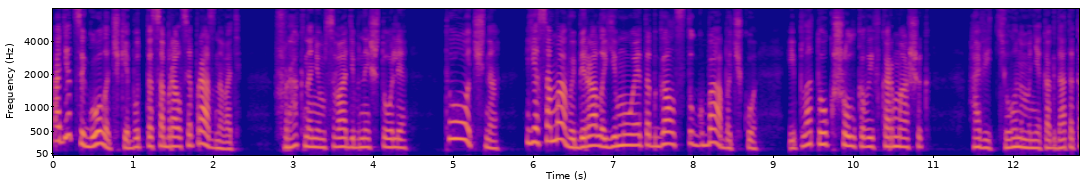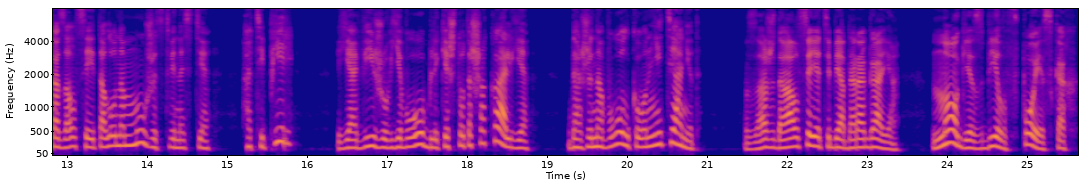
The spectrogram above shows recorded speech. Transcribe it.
Одет с иголочки, будто собрался праздновать. Фрак на нем свадебный, что ли? Точно. Я сама выбирала ему этот галстук-бабочку и платок шелковый в кармашек. А ведь он мне когда-то казался эталоном мужественности. А теперь я вижу в его облике что-то шакалье. Даже на волка он не тянет. «Заждался я тебя, дорогая. Ноги сбил в поисках.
